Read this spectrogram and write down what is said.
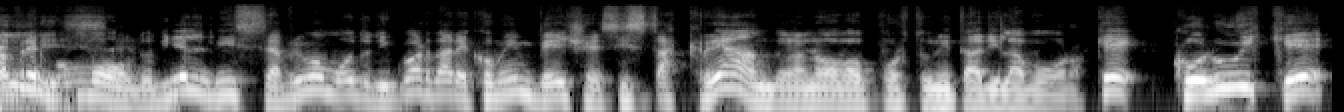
avremo modo di Ellisse, avremo modo di guardare come invece si sta creando una nuova opportunità di lavoro, che colui che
